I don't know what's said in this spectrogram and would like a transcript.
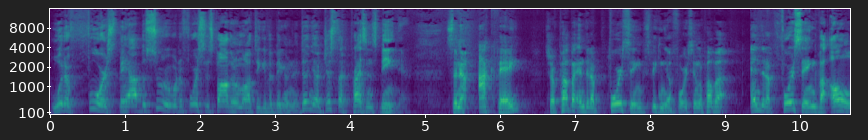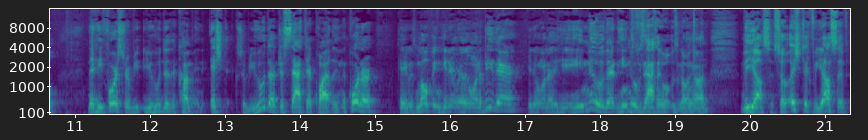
would have forced Be'abasur, would have forced his father-in-law to give a bigger nadunya, just the presence being there. So now Akpe, so our Papa ended up forcing, speaking of forcing, our Papa ended up forcing Va'al that he forced Rabbi Yehuda to come in. Ishtik. So Rabbi Yehuda just sat there quietly in the corner. Okay, he was moping. He didn't really want to be there. He didn't want to. He, he knew that he knew exactly what was going on. V'yasif. So Ishtik v'yasif,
